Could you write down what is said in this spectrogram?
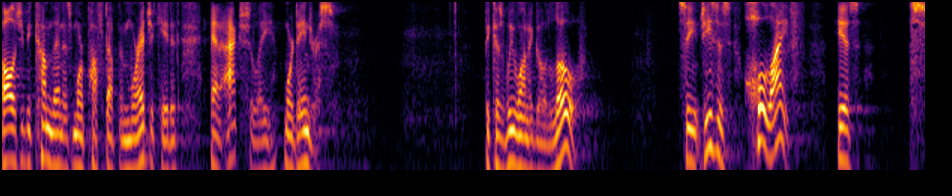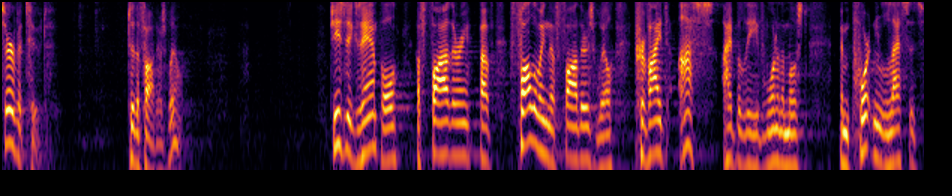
All you become then is more puffed up and more educated and actually more dangerous because we want to go low. See, Jesus' whole life is servitude to the Father's will. Jesus' example of, fathering, of following the Father's will provides us, I believe, one of the most important lessons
